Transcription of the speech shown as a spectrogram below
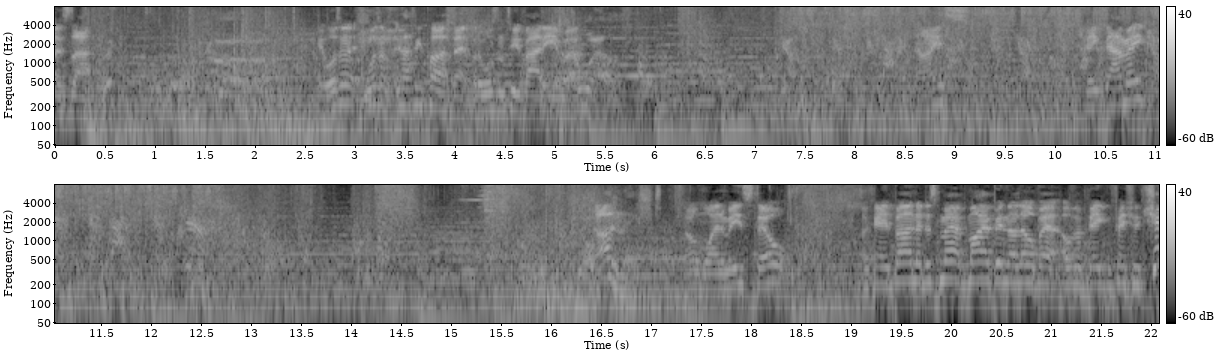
Realised that. It wasn't it wasn't exactly perfect, but it wasn't too bad either. Nice. Big damage. Done. Oh, no more enemies still. Okay, Bernard, this may might have been a little bit of a big fish. Chia!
